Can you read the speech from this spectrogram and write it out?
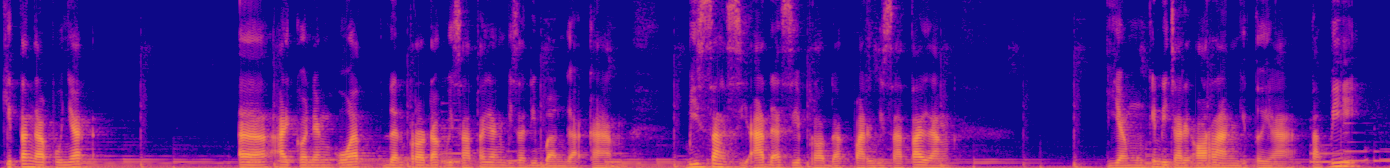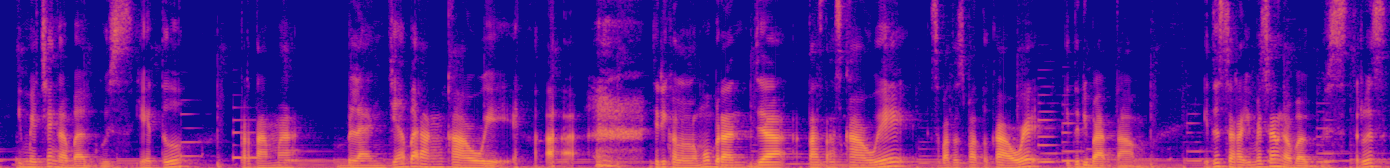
Kita nggak punya uh, ikon yang kuat dan produk wisata yang bisa dibanggakan. Bisa sih ada sih produk pariwisata yang yang mungkin dicari orang gitu ya. Tapi image-nya nggak bagus yaitu pertama belanja barang KW jadi kalau lo mau belanja tas-tas KW sepatu-sepatu KW itu di Batam. Itu secara image kan nggak bagus. Terus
